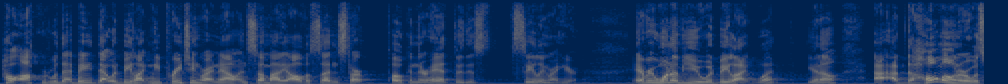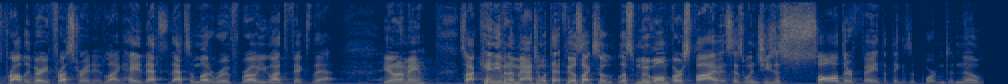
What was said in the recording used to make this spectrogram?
How awkward would that be? That would be like me preaching right now and somebody all of a sudden start poking their head through this ceiling right here. Every one of you would be like, "What?" You know. I, I, the homeowner was probably very frustrated. Like, "Hey, that's that's a mud roof, bro. You're gonna have to fix that." You know what I mean? So I can't even imagine what that feels like. So let's move on. Verse 5, it says, When Jesus saw their faith, I think it's important to know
